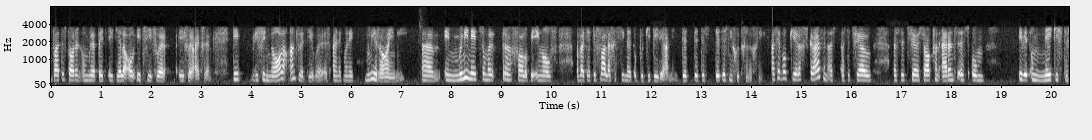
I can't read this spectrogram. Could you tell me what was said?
wat is daar in omloop het, het julle al iets hiervoor hiervoor uitgedink die die finale antwoord hieroor is eintlik maar net moenie raai nie ehm um, en moenie net sommer terugval op die Engels wat jy toevallig gesien het op Wikipedia nie. Dit dit is dit is nie goed genoeg nie. As jy wil keurig skryf en as as dit vir jou as dit vir jou saak van erns is om jy weet om netjies te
